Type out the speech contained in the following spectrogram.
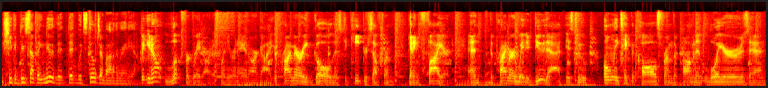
she could do something new that, that would still jump out of the radio. But you don't look for great artists when you're an A&R guy. Your primary goal is to keep yourself from getting fired. And the primary way to do that is to only take the calls from the prominent lawyers and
